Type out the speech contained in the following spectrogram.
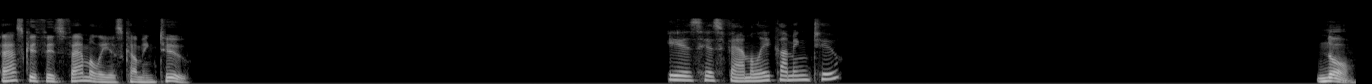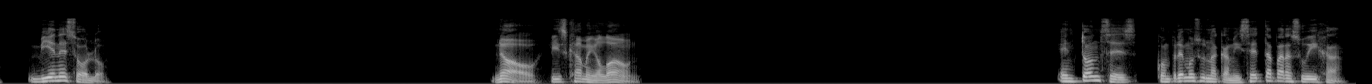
Ask if his family is coming too. Is his family coming too? No, viene solo. No, he's coming alone. Entonces, compremos una camiseta para su hija.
